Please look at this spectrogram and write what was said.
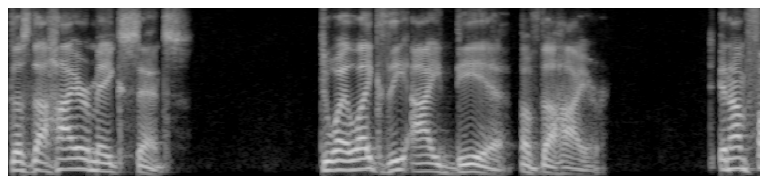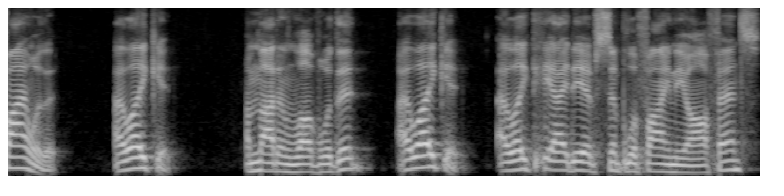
Does the hire make sense? Do I like the idea of the hire? And I'm fine with it. I like it. I'm not in love with it. I like it. I like the idea of simplifying the offense.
